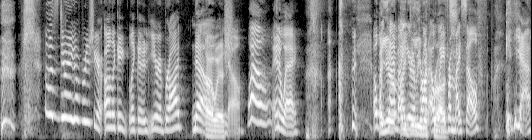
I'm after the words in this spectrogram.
was doing a British year. Oh, like a like a year abroad? No. I wish. No. Well, in a way. oh, what year- kind of a year with away from myself? yeah.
